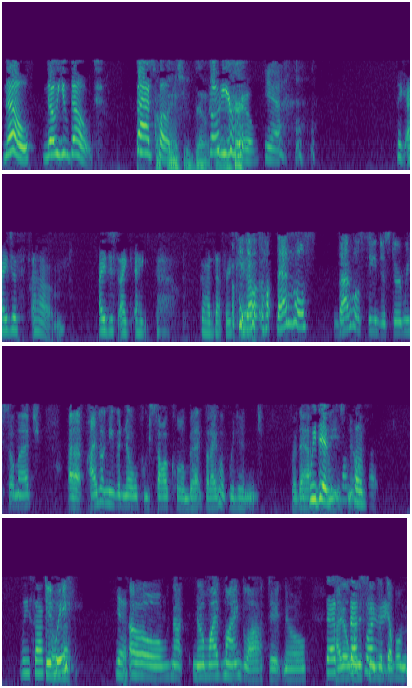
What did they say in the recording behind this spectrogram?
No, no, you don't. Bad Some clothes. you don't. Go to your room. Yeah. Like I just, um, I just, I, I, God, that freaks Okay, me out. that, that whole that whole scene disturbed me so much. Uh, I don't even know if we saw Clone Bet, but I hope we didn't. For that, we did. Please, we saw no. We saw Did we? Yeah. Oh, not no. My mind blocked it. No, That's, I don't want to see the double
